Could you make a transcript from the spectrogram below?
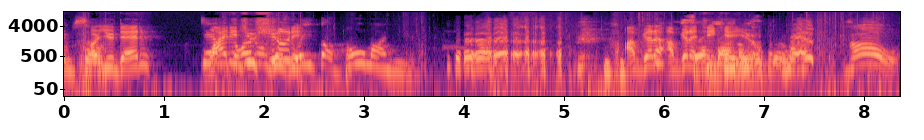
himself. are you dead? Why did you shoot it? The boom on you. I'm gonna, I'm gonna Sam TK you. Darnold. What? No.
